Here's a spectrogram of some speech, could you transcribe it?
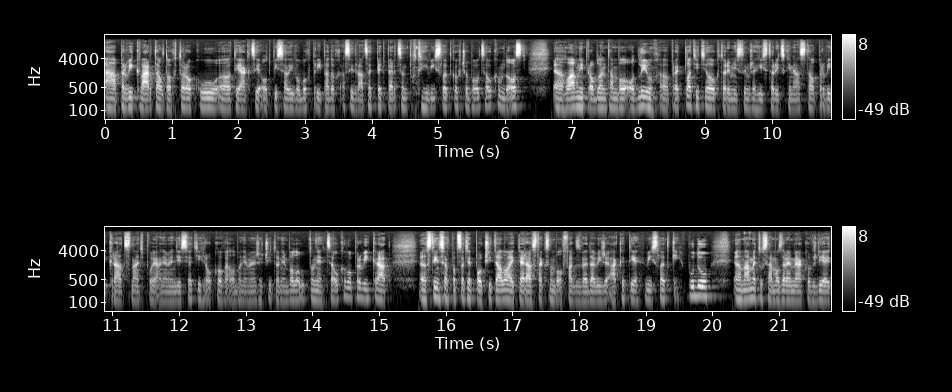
a prvý kvartál tohto roku tie akcie odpísali v oboch prípadoch asi 25% po tých výsledkoch, čo bolo celkom dosť. Hlavný problém tam bol odliv predplatiteľov, ktorý myslím, že historicky nastal prvýkrát snáď po ja neviem 10 rokoch alebo neviem, že či to nebolo úplne celkovo prvýkrát. E, s tým sa v podstate počítalo aj teraz, tak som bol fakt zvedavý, že aké tie výsledky budú. E, máme tu samozrejme ako vždy aj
